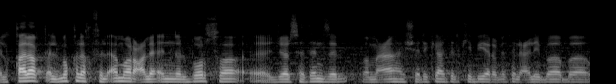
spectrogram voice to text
القلق المقلق في الأمر على أن البورصة آه، جالسة تنزل ومعها الشركات الكبيرة مثل علي بابا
